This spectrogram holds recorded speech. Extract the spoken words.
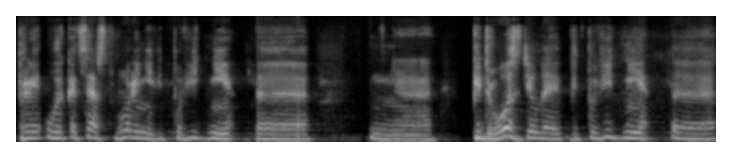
При УГКЦ створені відповідні е, е, підрозділи, відповідні. Е,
